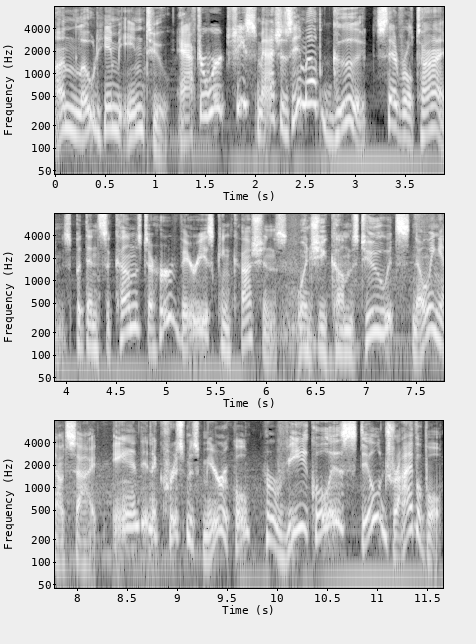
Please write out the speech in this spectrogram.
unload him into. Afterward, she smashes him up good several times, but then succumbs to her various concussions. When she comes to, it's snowing outside, and in a Christmas miracle, her vehicle is still drivable.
